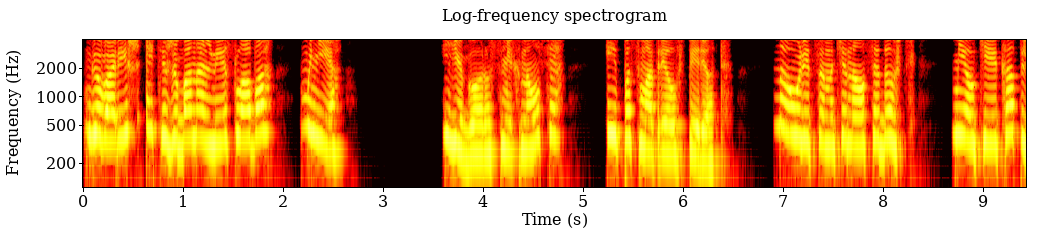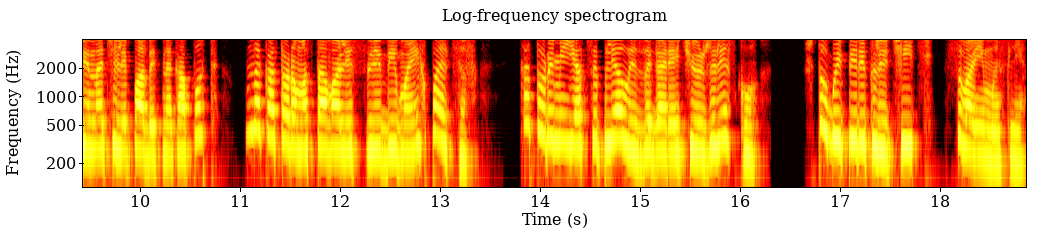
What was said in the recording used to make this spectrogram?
Говоришь эти же банальные слова мне?» Егор усмехнулся и посмотрел вперед. На улице начинался дождь. Мелкие капли начали падать на капот, на котором оставались следы моих пальцев, которыми я цеплялась за горячую железку, чтобы переключить свои мысли.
